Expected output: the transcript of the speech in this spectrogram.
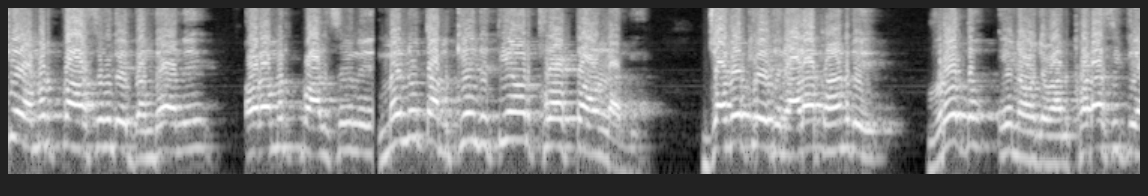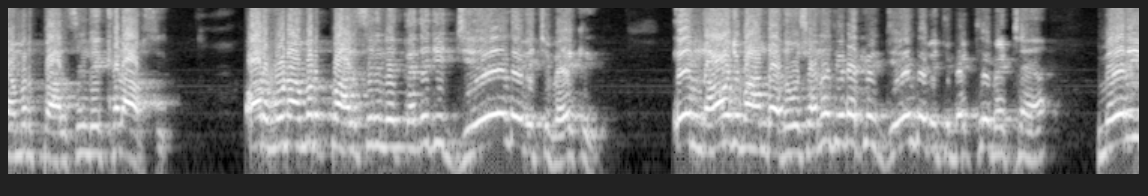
ਕਿ ਅਮਰਪਾਲ ਸਿੰਘ ਦੇ ਬੰਦਿਆਂ ਨੇ ਔਰ ਅਮਰਪਾਲ ਸਿੰਘ ਨੇ ਮੈਨੂੰ ਧਮਕੀਆਂ ਦਿੱਤੀਆਂ ਔਰ ਥ੍ਰੈਟ ਆਉਣ ਲੱਗੀ ਜਦੋਂ ਕਿ ਜਨਾਲਾ ਕਾਂਡ ਦੇ ਵਿਰੁੱਧ ਇਹ ਨੌਜਵਾਨ ਖੜਾ ਸੀ ਤੇ ਅਮਰਪਾਲ ਸਿੰਘ ਦੇ ਖਿਲਾਫ ਸੀ। ਔਰ ਹੁਣ ਅਮਰਪਾਲ ਸਿੰਘ ਨੇ ਕਹਿੰਦੇ ਜੀ ਜੇਲ੍ਹ ਦੇ ਵਿੱਚ ਬਹਿ ਕੇ ਇਹ ਨੌਜਵਾਨ ਦਾ ਦੋਸ਼ ਹੈ ਨਾ ਜਿਹੜਾ ਕਿ ਜੇਲ੍ਹ ਦੇ ਵਿੱਚ ਬੈਠੇ ਬੈਠੇ ਆ ਮੇਰੀ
